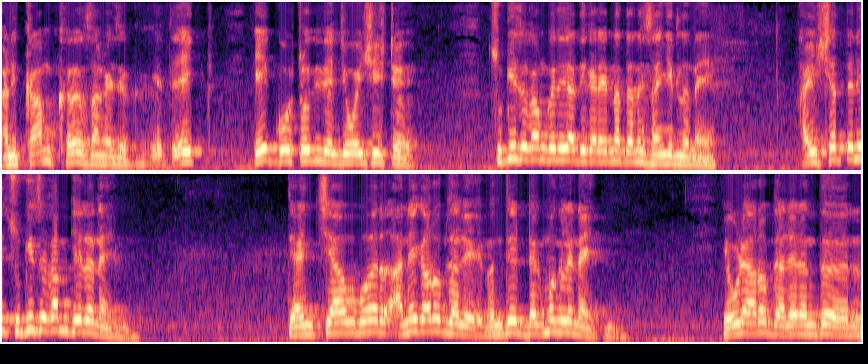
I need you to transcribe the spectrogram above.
आणि काम खरं सांगायचं एक एक गोष्ट होती त्यांची वैशिष्ट्य चुकीचं काम कधी अधिकाऱ्यांना त्यांनी सांगितलं नाही आयुष्यात त्यांनी चुकीचं काम केलं नाही त्यांच्यावर अनेक आरोप झाले पण ते डगमगले नाहीत एवढे आरोप झाल्यानंतर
